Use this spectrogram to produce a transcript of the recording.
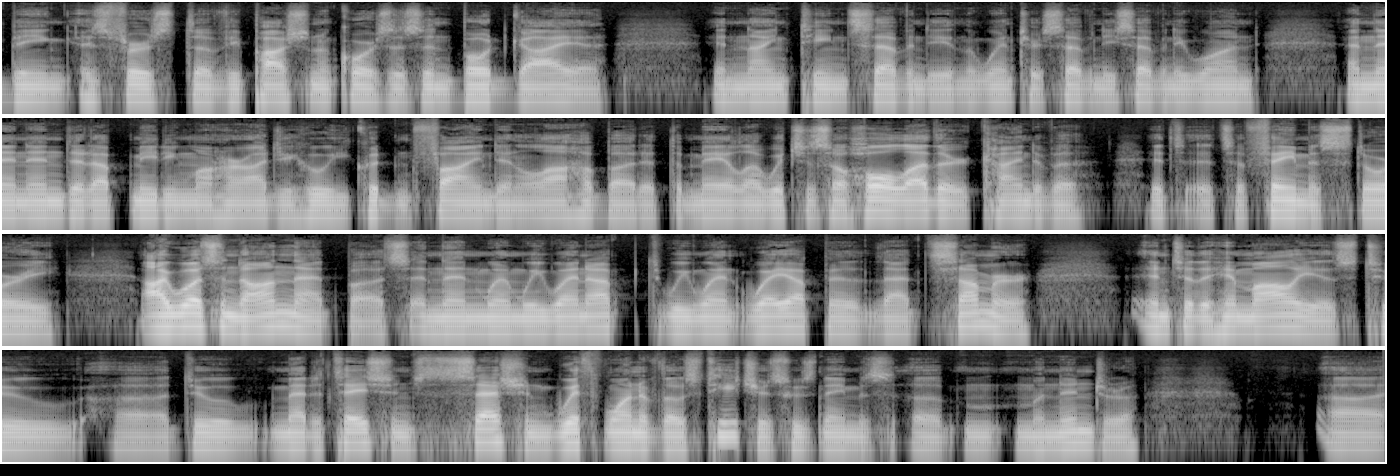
being his first uh, Vipassana courses in Bodh Gaya in 1970, in the winter 70 71, and then ended up meeting Maharaji, who he couldn't find in Allahabad at the Mela, which is a whole other kind of a it's it's a famous story. I wasn't on that bus, and then when we went up, we went way up uh, that summer into the Himalayas to uh, do meditation session with one of those teachers whose name is uh, uh,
